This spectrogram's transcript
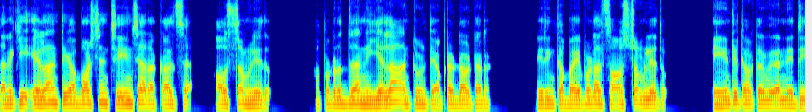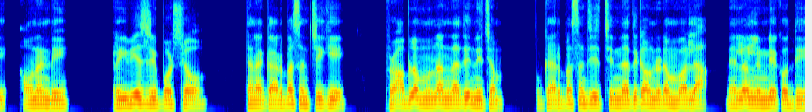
తనకి ఎలాంటి అబార్షన్ చేయించాలకాల్సిన అవసరం లేదు. అప్పుడు రుద్రాన్ని ఎలా అంటుంటే అప్పుడు డాక్టర్ మీరు ఇంకా భయపడాల్సిన అవసరం లేదు. ఏంటి డాక్టర్ మీరు అనేది? అవునండి. ప్రీవియస్ రిపోర్ట్స్లో తన గర్భసంచికి ప్రాబ్లం ఉన్నది నిజం. గర్భసంచి చిన్నదిగా ఉండడం వల్ల నెలలు నిండే కొద్దీ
